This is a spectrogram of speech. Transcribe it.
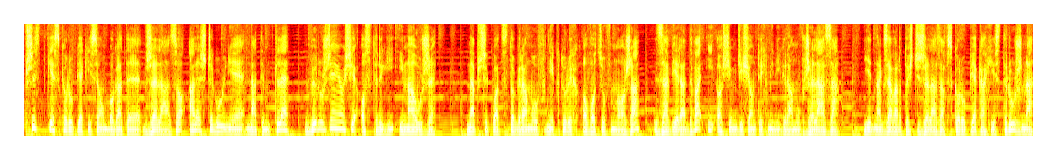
Wszystkie skorupiaki są bogate w żelazo, ale szczególnie na tym tle wyróżniają się ostrygi i małże. Na przykład 100 gramów niektórych owoców morza zawiera 2,8 mg żelaza. Jednak zawartość żelaza w skorupiakach jest różna,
